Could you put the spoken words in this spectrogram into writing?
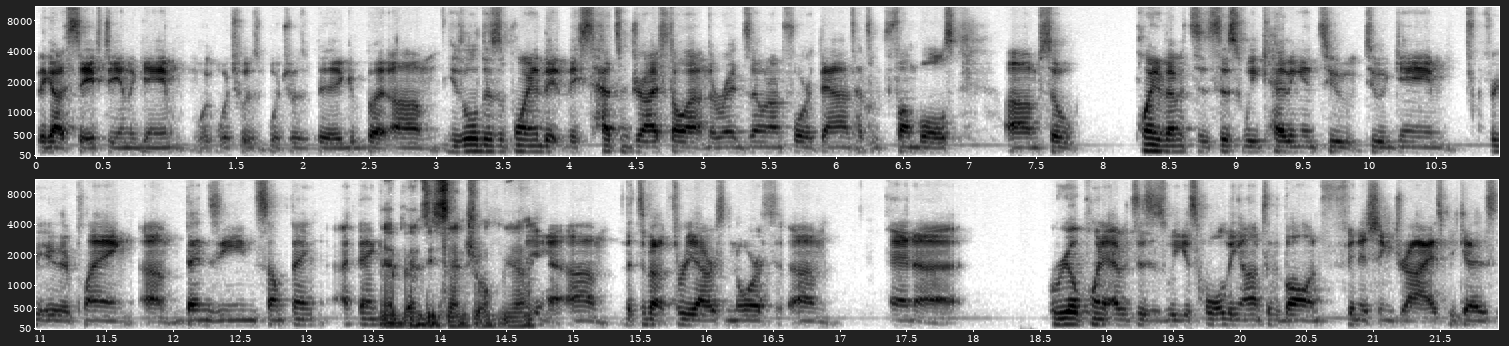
they got a safety in the game, which was which was big. But um, he's a little disappointed. They, they had some drives stall out in the red zone on fourth downs, had some fumbles. Um, so point of emphasis this week heading into to a game. I forget who they're playing. Um, Benzine something, I think Yeah, Benzie Central. Yeah. yeah, um, that's about three hours north. Um, and uh, real point of emphasis this week is holding on to the ball and finishing drives because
